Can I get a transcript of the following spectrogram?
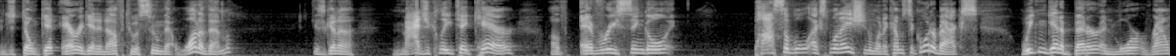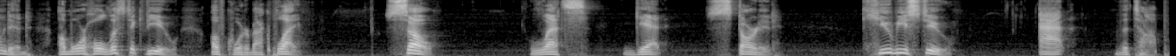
and just don't get arrogant enough to assume that one of them is going to magically take care of every single possible explanation when it comes to quarterbacks, we can get a better and more rounded, a more holistic view of quarterback play. So let's get started. QB Stew at the top.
